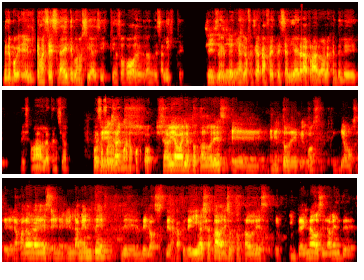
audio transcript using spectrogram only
¿Viste? Porque el tema es ese, nadie te conocía, decís, ¿quién sos vos? ¿De dónde saliste? Sí, Entonces, venías, le ofrecías café especialidad, era raro, a la gente le llamaba la atención. Eso fue lo ya, que más nos costó. Ya había varios tostadores eh, en esto de que vos, digamos, eh, la palabra es en, la mente de, los, de las cafeterías, ya estaban esos tostadores eh, impregnados en la mente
